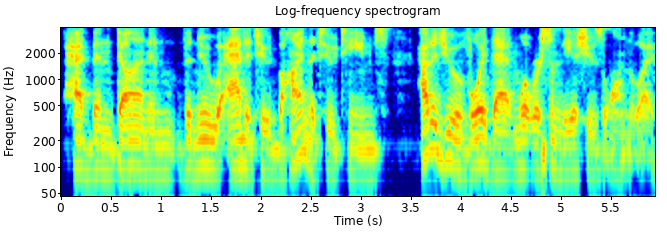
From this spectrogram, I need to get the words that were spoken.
had been done and the new attitude behind the two teams how did you avoid that and what were some of the issues along the way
